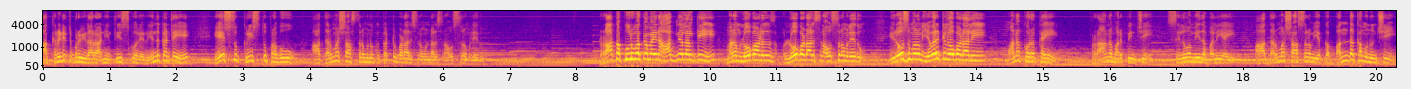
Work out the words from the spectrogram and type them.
ఆ క్రెడిట్ ప్రియులారా నేను తీసుకోలేను. ఎందుకంటే యేసు క్రీస్తు ప్రభువు ఆ ధర్మశాస్త్రమునకు కట్టుబడాల్సిన ఉండాల్సిన అవసరం లేదు. రాతపూర్వకమైన ఆజ్ఞలకి మనం లోబడ లోబడాల్సిన అవసరం లేదు. ఈరోజు మనం ఎవరికి లోబడాలి? మన కొరకై ప్రాణం అర్పించి శిలువ మీద బలి అయి ఆ ధర్మశాస్త్రం యొక్క బంధకము నుంచి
